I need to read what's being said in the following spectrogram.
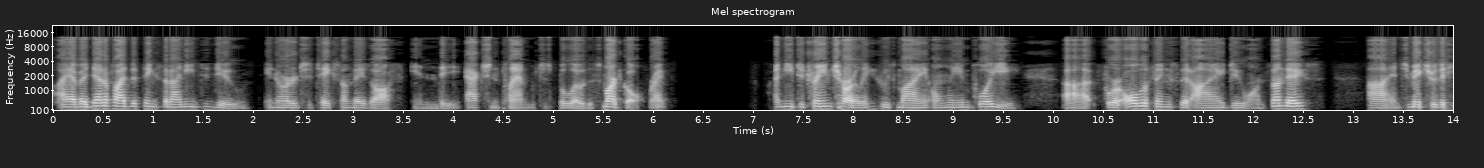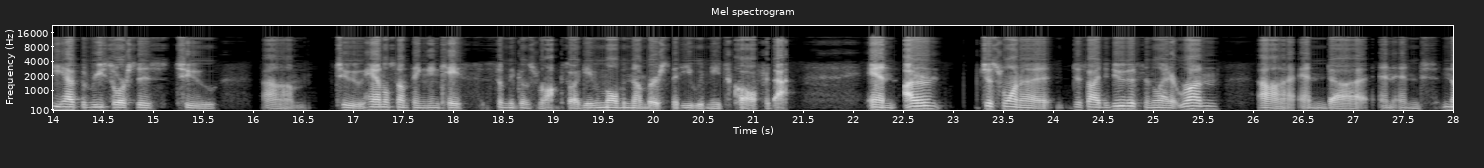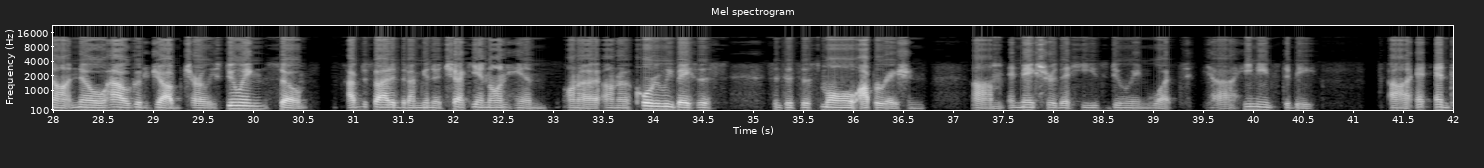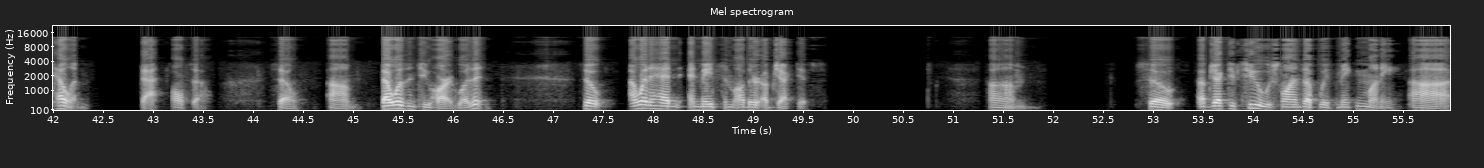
I have identified the things that I need to do in order to take Sundays off in the action plan, which is below the SMART goal, right? I need to train Charlie, who's my only employee, uh, for all the things that I do on Sundays, uh, and to make sure that he has the resources to um, to handle something in case something goes wrong. So I gave him all the numbers that he would need to call for that. And I don't just want to decide to do this and let it run uh, and uh, and and not know how good a job Charlie's doing. So I've decided that I'm going to check in on him on a on a quarterly basis since it's a small operation um, and make sure that he's doing what uh, he needs to be uh, and, and, tell him that also. So um, that wasn't too hard, was it? So I went ahead and made some other objectives. Um, so objective two, which lines up with making money, uh,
